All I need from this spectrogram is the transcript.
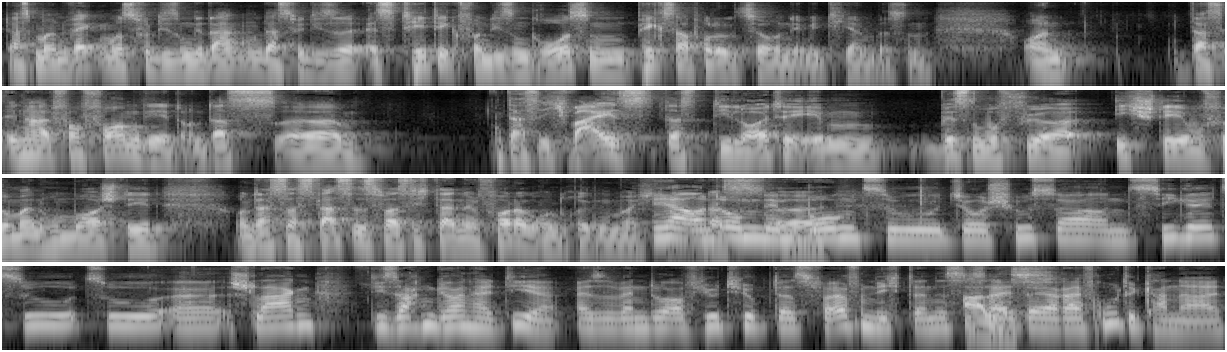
dass man weg muss von diesem Gedanken, dass wir diese Ästhetik von diesen großen Pixar-Produktionen imitieren müssen. Und dass Inhalt vor Form geht und dass äh, dass ich weiß, dass die Leute eben wissen, wofür ich stehe, wofür mein Humor steht und dass das das ist, was ich da in den Vordergrund rücken möchte. Ja, und, und das, um den äh, Bogen zu Joe Schuster und Siegel zu, zu äh, schlagen, die Sachen gehören halt dir. Also wenn du auf YouTube das veröffentlicht, dann ist es halt der Ralf-Rute-Kanal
